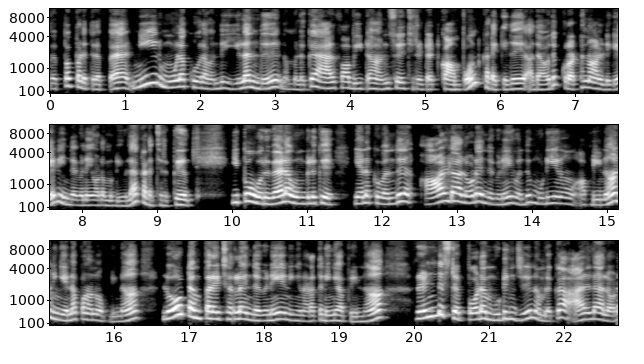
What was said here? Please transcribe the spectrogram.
வெப்பப்படுத்துகிறப்ப நீர் மூலக்கூறை வந்து இழந்து நம்மளுக்கு ஆல்ஃபா பீட்டா அன்சேச்சுரேட்டட் காம்பவுண்ட் கிடைக்குது. அதாவது குரட்டனால்டிகேட் இந்த வினையோட முடிவில் கிடைச்சிருக்கு. இப்போ ஒருவேளை உங்களுக்கு எனக்கு வந்து ஆல்டாலோட இந்த வினை வந்து முடியணும் அப்படின்னா நீங்கள் என்ன பண்ணணும் அப்படின்னா லோ டெம்பரேச்சரில் இந்த வினையை நீங்கள் நடத்துனீங்க அப்படின்னா ரெண்டு ஸ்டெப்போட முடிஞ்சு நம்மளுக்கு ஆல்டாலோட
